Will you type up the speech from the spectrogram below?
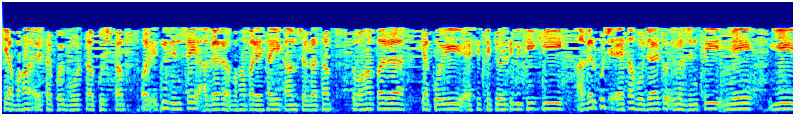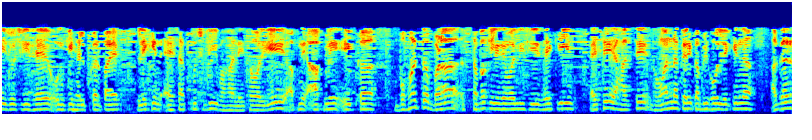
क्या वहाँ ऐसा कोई बोर्ड था, कुछ था। और इतने दिन से अगर वहाँ पर ऐसा ये काम चल रहा था तो वहाँ पर क्या कोई ऐसी सिक्योरिटी भी थी कि अगर कुछ ऐसा हो जाए तो इमरजेंसी में ये जो चीज़ है, उनकी हेल्प कर पाए। लेकिन ऐसा कुछ भी वहाँ नहीं था। और ये अपने आप में एक बहुत बड़ा सबक लेने वाली चीज़ है कि ऐसे हादसे भगवान न करे कभी हो, लेकिन अगर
